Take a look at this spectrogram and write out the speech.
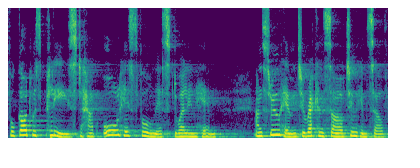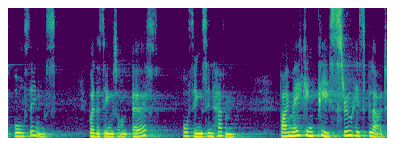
For God was pleased to have all his fullness dwell in him, and through him to reconcile to himself all things, whether things on earth or things in heaven, by making peace through his blood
